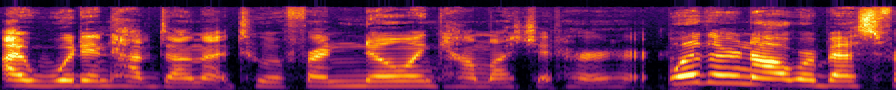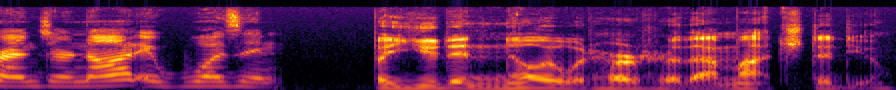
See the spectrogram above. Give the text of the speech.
I wouldn't have done that to a friend knowing how much it hurt her. Whether or not we're best friends or not, it wasn't But you didn't know it would hurt her that much, did you?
